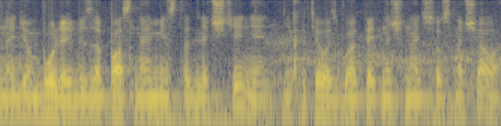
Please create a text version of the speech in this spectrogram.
Давайте найдем более безопасное место для чтения. Не хотелось бы опять начинать все сначала.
